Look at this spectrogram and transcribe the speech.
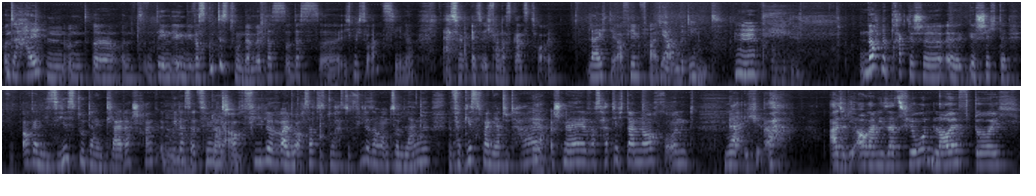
unterhalten und, äh, und, und denen irgendwie was Gutes tun damit, dass, dass äh, ich mich so anziehe. Ne? Also, also ich fand das ganz toll. Leicht dir auf jeden Fall. Ja, unbedingt. Mhm. unbedingt. Noch eine praktische äh, Geschichte. Organisierst du deinen Kleiderschrank irgendwie? Ja, das erzählen ja auch viele, weil du auch sagst, du hast so viele Sachen und so lange, dann vergisst man ja total ja. schnell, was hatte ich dann noch und. Na, ich, äh, also die Organisation läuft durch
